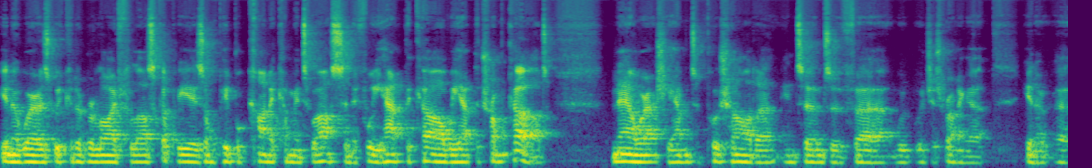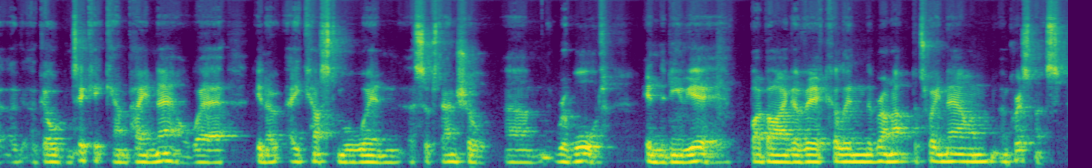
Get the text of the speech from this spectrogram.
You know, whereas we could have relied for the last couple of years on people kind of coming to us, and if we had the car, we had the trump card. Now we're actually having to push harder in terms of uh, we're just running a you know a, a, golden ticket campaign now where you know a customer will win a substantial um, reward in the new year by buying a vehicle in the run up between now and, and christmas.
